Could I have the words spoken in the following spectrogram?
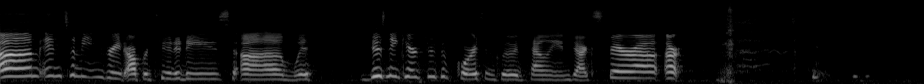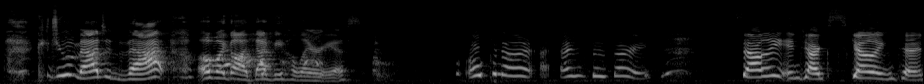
Um, and some meet and greet opportunities um, with Disney characters, of course, include Sally and Jack Sparrow. Or Could you imagine that? Oh my god, that'd be hilarious. I cannot. I'm so sorry. Sally and Jack Skellington,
